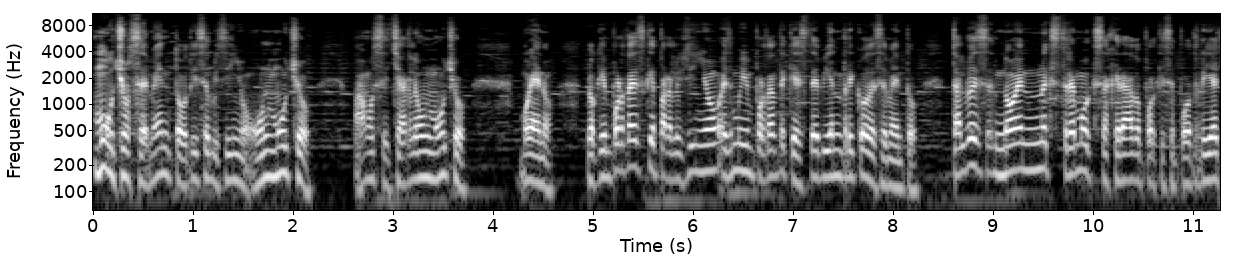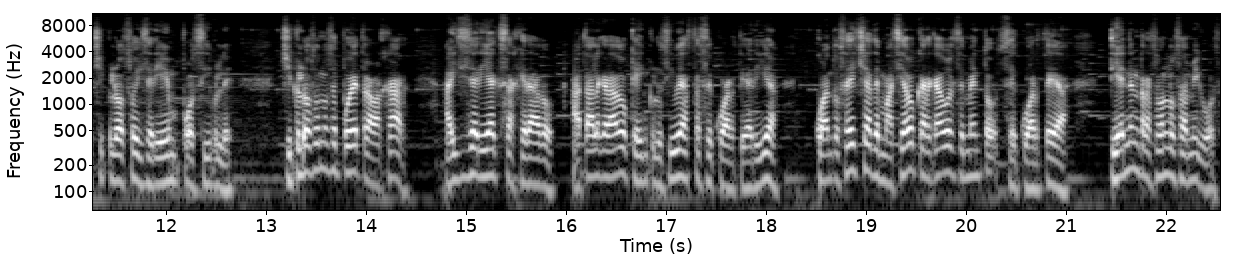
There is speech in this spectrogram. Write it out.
Mucho cemento, dice Luisinho, un mucho. Vamos a echarle un mucho. Bueno, lo que importa es que para Luisinho es muy importante que esté bien rico de cemento. Tal vez no en un extremo exagerado porque se podría chicloso y sería imposible. Chicloso no se puede trabajar. Ahí sí sería exagerado, a tal grado que inclusive hasta se cuartearía. Cuando se echa demasiado cargado el cemento, se cuartea. Tienen razón los amigos.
